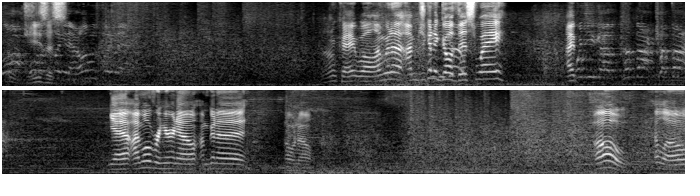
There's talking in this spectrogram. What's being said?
Oh, Jesus. Okay, well, I'm gonna, I'm just gonna go this way. I, Where'd you go? Come back, come back. yeah, I'm over here now. I'm gonna, oh no. Oh, hello.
